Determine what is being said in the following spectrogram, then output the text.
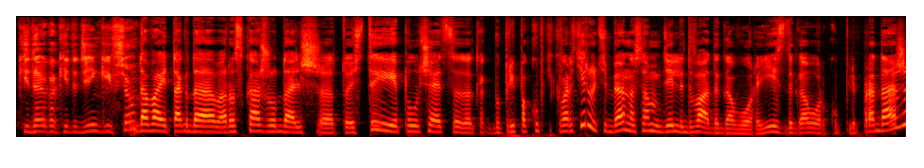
кидаю какие-то деньги, и все? Давай тогда расскажу дальше. То есть ты, получается, как бы при покупке квартиры у тебя на самом деле два договора. Есть договор купли-продажи,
